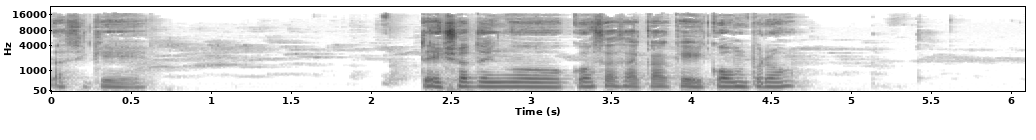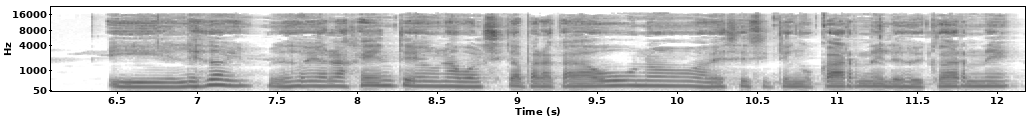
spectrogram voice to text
así que yo tengo cosas acá que compro y les doy, les doy a la gente una bolsita para cada uno, a veces si tengo carne, les doy carne,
